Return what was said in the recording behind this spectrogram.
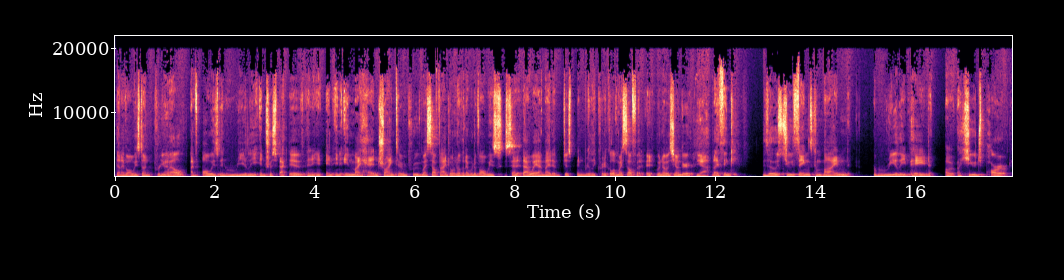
that I've always done pretty well. I've always been really introspective and in, in, in my head trying to improve myself. Now I don't know that I would have always said it that way. I might have just been really critical of myself when I was younger. Yeah. but I think those two things combined really paid a, a huge part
